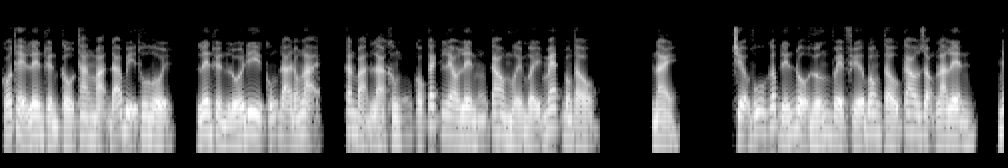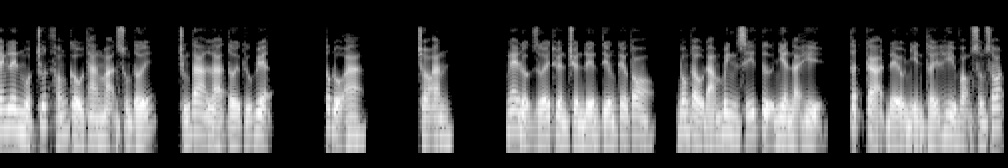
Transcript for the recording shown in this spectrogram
có thể lên thuyền cầu thang mạn đã bị thu hồi, lên thuyền lối đi cũng đã đóng lại, căn bản là không có cách leo lên cao mười mấy mét bong tàu. Này! Triệu vũ gấp đến độ hướng về phía bong tàu cao giọng la lên, nhanh lên một chút phóng cầu thang mạn xuống tới, chúng ta là tới cứu viện. Tốc độ a. Cho ăn. Nghe được dưới thuyền truyền đến tiếng kêu to, bong tàu đám binh sĩ tự nhiên đại hỉ, tất cả đều nhìn thấy hy vọng sống sót.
